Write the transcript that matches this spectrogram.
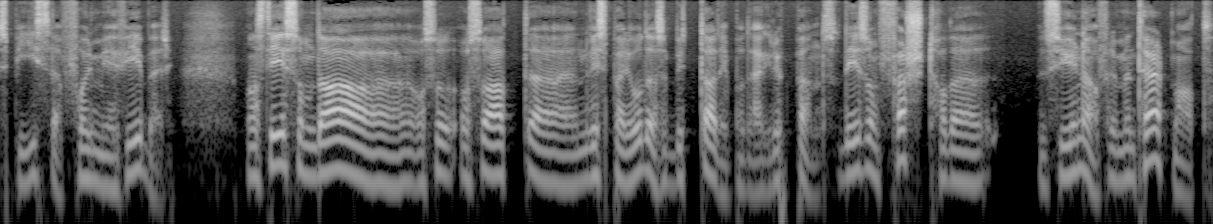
spise for mye fiber. Mens de som da, også, også etter en viss periode, så bytta de på den gruppen. Så de som først hadde syrna og fermentert mat,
